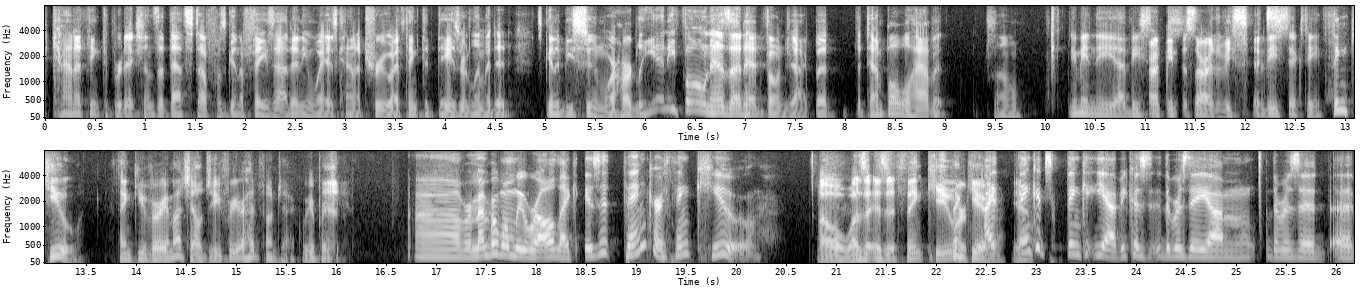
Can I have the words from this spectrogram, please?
I kind of think the predictions that that stuff was going to phase out anyway is kind of true. I think the days are limited. It's going to be soon where hardly any phone has that headphone jack, but the Tempo will have it. So, You mean the uh, V6? I mean, sorry, the the V6. The V60. Thank you. Thank you very much, LG, for your headphone jack. We appreciate it. Uh, remember when we were all like, "Is it Think or Think Q?" Oh, was it? Is it Think Q or Thank you. I yeah. think it's Think, yeah, because there was a um, there was a, a,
